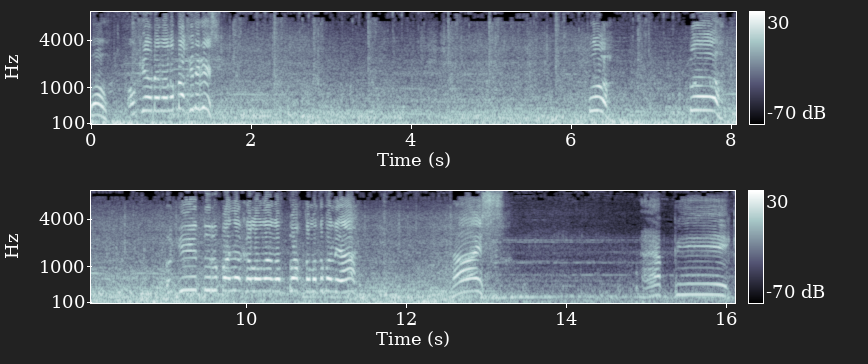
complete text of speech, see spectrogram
Wow, oke udah nggak ngebak ini guys. Buh, buh. Begitu rupanya kalau nggak ngebak teman-teman ya. Nice. Epic.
